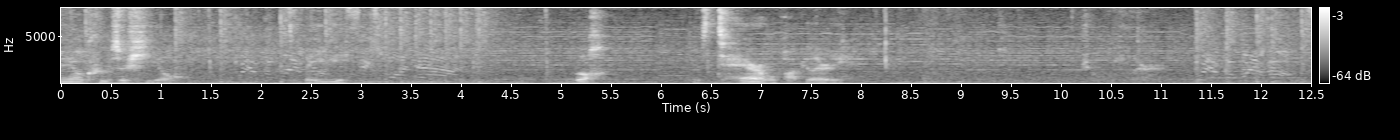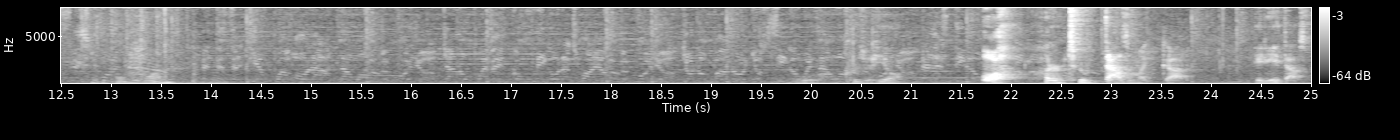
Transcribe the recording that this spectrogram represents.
Male cruiser heel. It's a baby. Ugh. It's terrible popularity. Is he the only one? Ooh, cruiser heel. Oh, 102,000, my god. 88,000.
